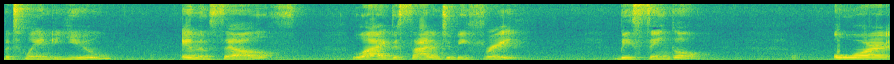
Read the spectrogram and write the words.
between you and themselves like deciding to be free be single or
